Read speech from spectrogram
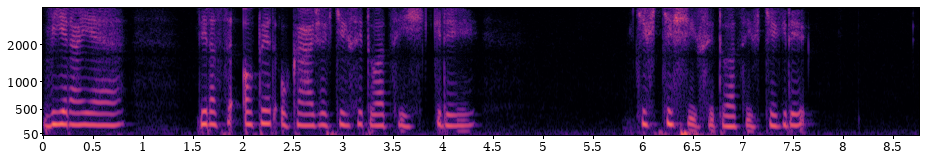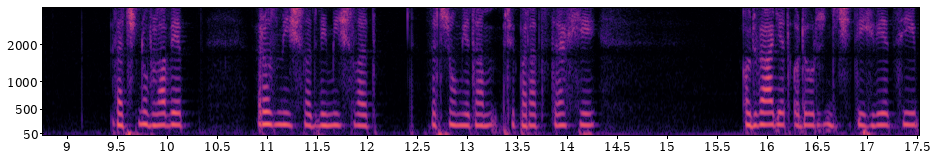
víra je, víra se opět ukáže v těch situacích, kdy, těch těžších situacích, v těch, kdy začnu v hlavě rozmýšlet, vymýšlet, začnou mě tam připadat strachy, odvádět od určitých věcí.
